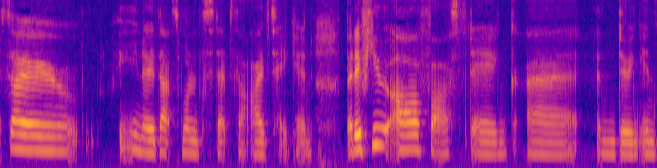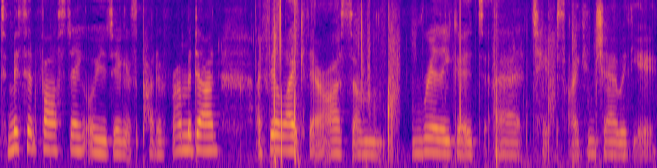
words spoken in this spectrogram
so you know that's one of the steps that I've taken. But if you are fasting uh, and doing intermittent fasting, or you're doing it as part of Ramadan, I feel like there are some really good uh, tips I can share with you.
